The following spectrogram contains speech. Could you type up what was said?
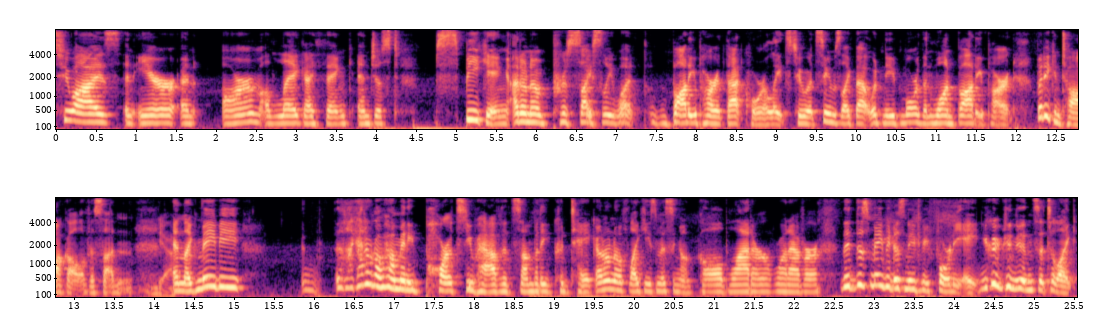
two eyes, an ear, an arm, a leg, I think, and just speaking. I don't know precisely what body part that correlates to. It seems like that would need more than one body part, but he can talk all of a sudden. Yeah. And like maybe like I don't know how many parts you have that somebody could take. I don't know if like he's missing a gallbladder or whatever. Th- This maybe doesn't need to be 48. You could condense it to like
